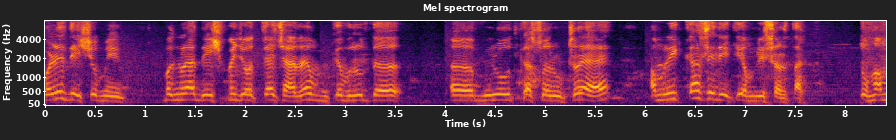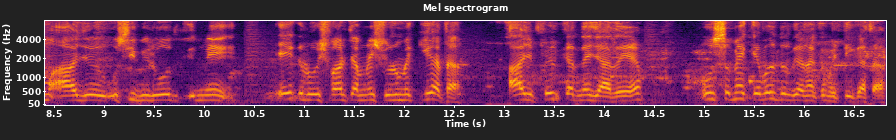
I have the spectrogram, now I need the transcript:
बड़े देशों में, बांग्लादेश में जो अत्याचार है, उनके विरुद्ध विरोध का स्वर उठ रहा है, अमेरिका से लेके अमृतसर तक। तो हम आज उसी विरोध में एक रोष मार्च हमने शुरू में किया था। आज फिर करने जा रहे हैं। उस समय केवल दुर्गाना कमेटी का था।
